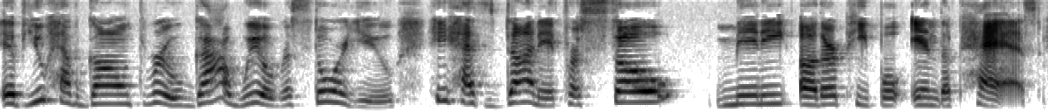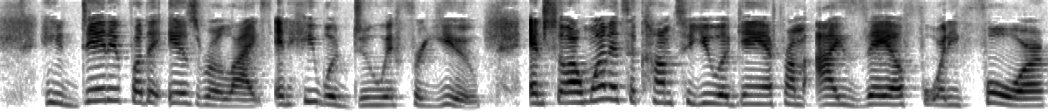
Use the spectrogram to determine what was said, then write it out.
If you have gone through, God will restore you. He has done it for so many other people in the past. He did it for the Israelites and he will do it for you. And so I wanted to come to you again from Isaiah 44,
